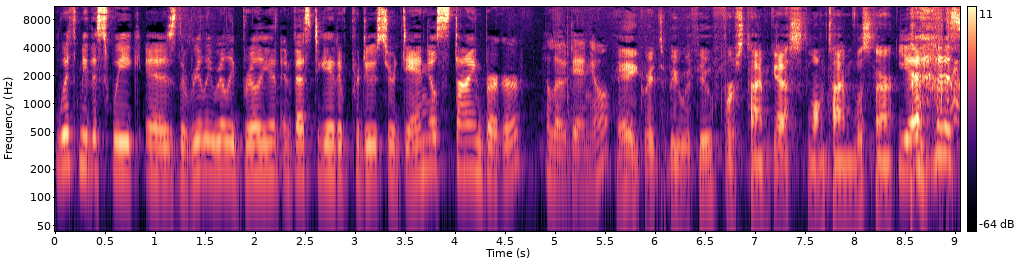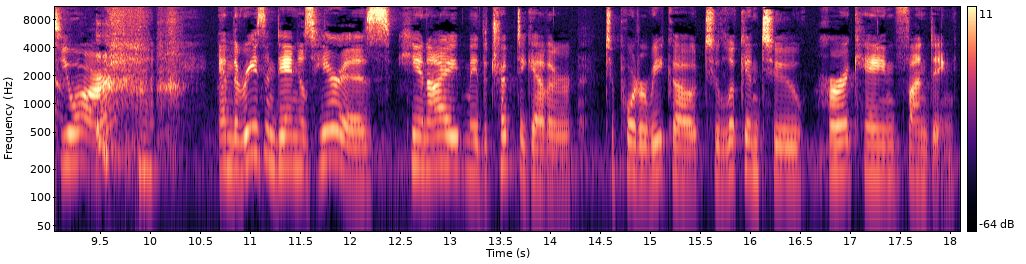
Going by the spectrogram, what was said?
with me this week is the really, really brilliant investigative producer, Daniel Steinberger. Hello, Daniel. Hey, great to be with you. First time guest, long time listener. Yes, you are. and the reason Daniel's here is he and I made the trip together to Puerto Rico to look into hurricane funding.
